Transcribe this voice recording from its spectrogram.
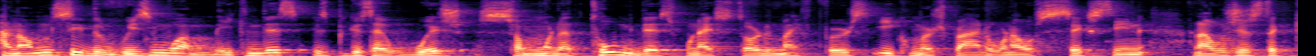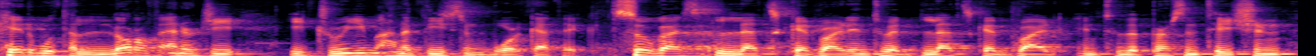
And honestly, the reason why I'm making this is because I wish someone had told me this when I started my first e-commerce brand when I was 16 and I was just a kid with a lot of energy, a dream and a decent work ethic. So guys, let's get right into it. Let's get right into the presentation.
